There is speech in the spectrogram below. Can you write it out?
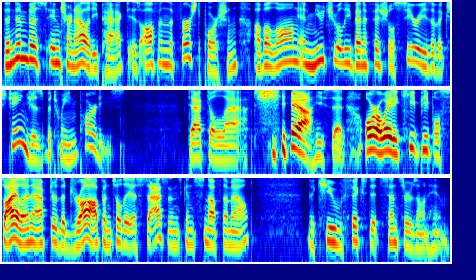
the Nimbus Internality Pact is often the first portion of a long and mutually beneficial series of exchanges between parties. Dactyl laughed. Yeah, he said, or a way to keep people silent after the drop until the assassins can snuff them out. The cube fixed its sensors on him.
